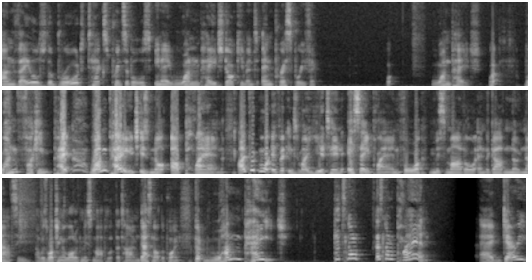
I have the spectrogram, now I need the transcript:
unveils the broad tax principles in a one page document and press briefing. What? One page? What? One fucking page? One page is not a plan. I put more effort into my year 10 essay plan for Miss Marple and the Garden Gnome Nazi. I was watching a lot of Miss Marple at the time. That's not the point. But one page? That's not, that's not a plan. Uh, Gary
